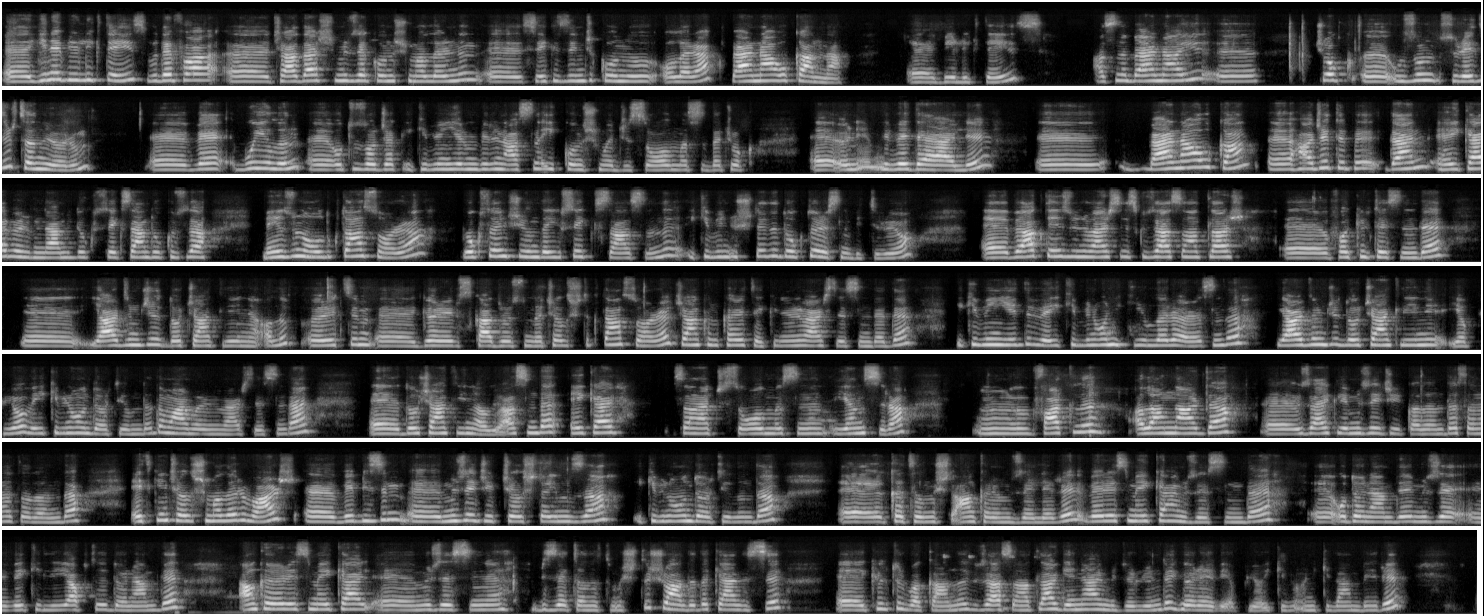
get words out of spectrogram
Ee, yine birlikteyiz. Bu defa e, Çağdaş Müze konuşmalarının e, 8. konu olarak Berna Okan'la e, birlikteyiz. Aslında Berna'yı e, çok e, uzun süredir tanıyorum. E, ve bu yılın e, 30 Ocak 2021'in aslında ilk konuşmacısı olması da çok e, önemli ve değerli. E, Berna Okan e, Hacettepe'den heykel bölümünden 1989'da mezun olduktan sonra 93 yılında yüksek lisansını, 2003'te de doktorasını bitiriyor. E, ve Akdeniz Üniversitesi Güzel Sanatlar e, Fakültesi'nde e, yardımcı doçentliğini alıp öğretim e, görevlisi kadrosunda çalıştıktan sonra Çankırı Karatekin Üniversitesi'nde de 2007 ve 2012 yılları arasında yardımcı doçentliğini yapıyor ve 2014 yılında da Marmara Üniversitesi'nden e, doçentliğini alıyor. Aslında heykel sanatçısı olmasının yanı sıra farklı alanlarda e, özellikle müzecilik alanında, sanat alanında etkin çalışmaları var e, ve bizim e, müzecilik çalıştayımıza 2014 yılında e, katılmıştı Ankara Müzeleri ve Resim Heykel Müzesi'nde e, o dönemde müze e, vekilliği yaptığı dönemde Ankara Resim Heykel e, Müzesi'ni bize tanıtmıştı. Şu anda da kendisi e, Kültür Bakanlığı Güzel Sanatlar Genel Müdürlüğü'nde görev yapıyor 2012'den beri.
